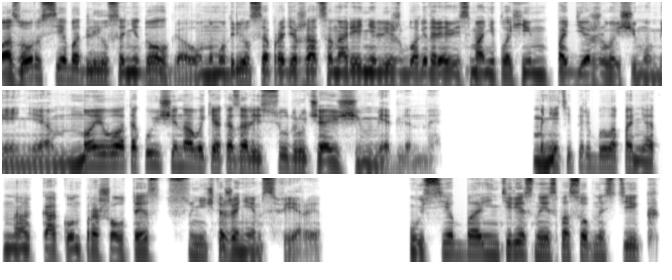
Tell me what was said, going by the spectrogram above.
Позор Себа длился недолго, он умудрился продержаться на арене лишь благодаря весьма неплохим поддерживающим умениям, но его атакующие навыки оказались удручающе медленны. Мне теперь было понятно, как он прошел тест с уничтожением сферы. У Себа интересные способности к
